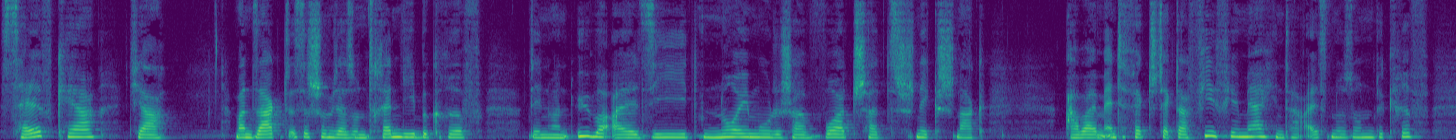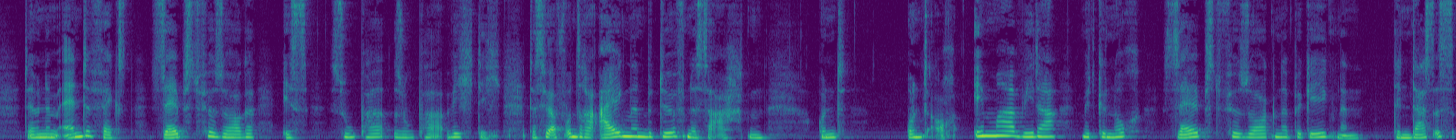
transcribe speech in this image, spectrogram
Self-Care, tja, man sagt, es ist schon wieder so ein trendy Begriff, den man überall sieht, neumodischer Wortschatz, Schnickschnack. Aber im Endeffekt steckt da viel, viel mehr hinter als nur so ein Begriff. Denn im Endeffekt, Selbstfürsorge ist super, super wichtig, dass wir auf unsere eigenen Bedürfnisse achten und, und auch immer wieder mit genug Selbstfürsorgende begegnen. Denn das ist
